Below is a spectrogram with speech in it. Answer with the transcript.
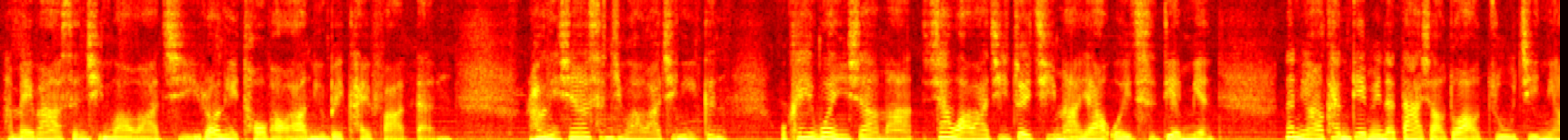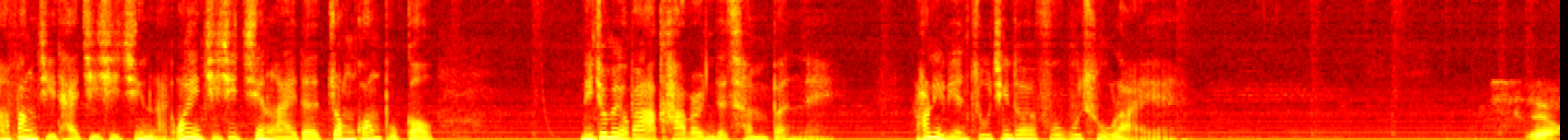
他没办法申请娃娃机，然后你偷跑他，你会被开罚单。然后你现在申请娃娃机，你跟我可以问一下吗？像娃娃机最起码要维持店面，那你要看店面的大小多少租金，你要放几台机器进来。万一机器进来的状况不够，你就没有办法 cover 你的成本呢。然后你连租金都会付不出来哎。是哦，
